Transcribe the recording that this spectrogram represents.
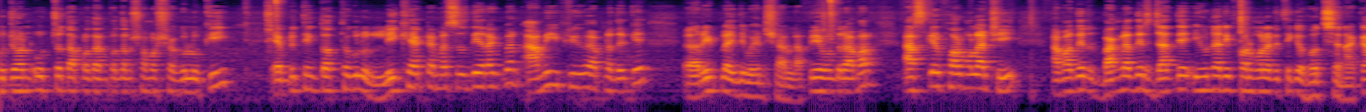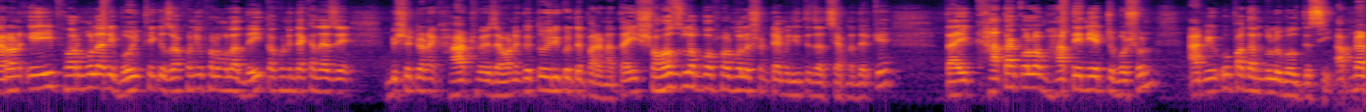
ওজন, উচ্চতা প্রদান প্রদান সমস্যাগুলো কি এভরিথিং তথ্যগুলো লিখে একটা মেসেজ দিয়ে রাখবেন। আমি ফ্রি হয়ে আপনাদেরকে রিপ্লাই দেবো ইনশাআল্লাহ। প্রিয় বন্ধুরা, আমার আজকের ফর্মুলাটি আমাদের বাংলাদেশ জাতীয় ইউনারি ফর্মুলারি থেকে হচ্ছে না। কারণ এই ফর্মুলারি বই থেকে যখনই ফর্মুলা দেই, তখনই দেখা যায় যে বিষয়টি অনেক হার্ড হয়ে যায়, অনেকে তৈরি করতে পারে না। তাই সহজলভ্য ফর্মুলেশনটা আমি দিতে যাচ্ছি আপনাদেরকে। তাই খাতা কলম হাতে নিয়ে একটু বসুন। আমি উপাদানগুলো বলতেছি। আপনার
